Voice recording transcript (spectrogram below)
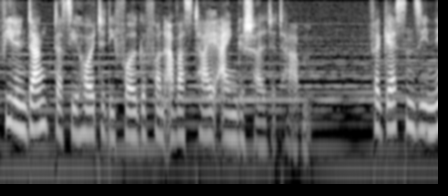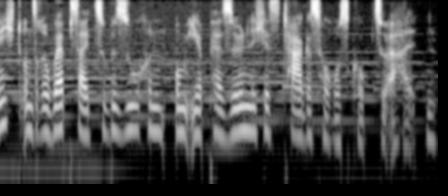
Vielen Dank, dass Sie heute die Folge von Avastai eingeschaltet haben. Vergessen Sie nicht, unsere Website zu besuchen, um Ihr persönliches Tageshoroskop zu erhalten.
